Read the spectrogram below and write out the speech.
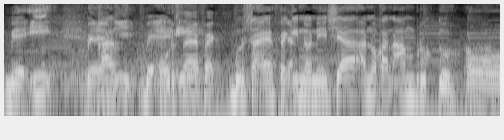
BI BNI, Bursa Efek. Bursa Efek Indonesia anu kan ambruk tuh. Oh,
